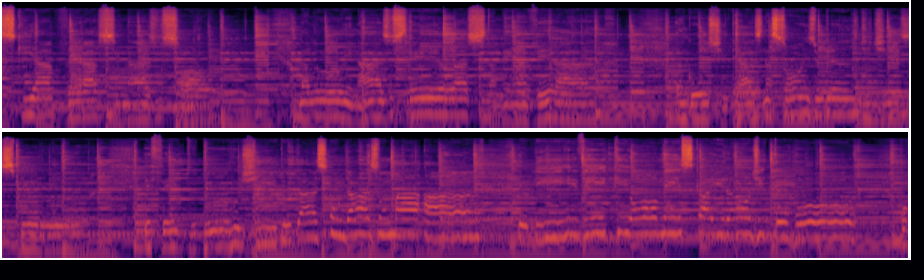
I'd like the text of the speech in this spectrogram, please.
Diz que haverá sinais no sol, na lua e nas estrelas também haverá angústia entre as nações e um grande desespero. Efeito do rugido das ondas no mar. Eu li e vi que homens cairão de terror por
